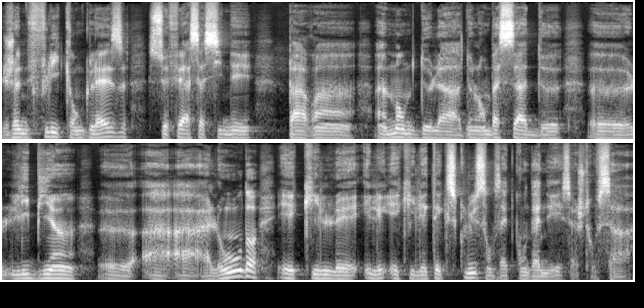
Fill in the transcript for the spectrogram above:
jeune flic anglaise se fait assassiner par un, un membre de la de l'ambassade euh, libyen euh, à, Londres et qu'il est, est- et qu'il est exclu sans être condamné. Ça, je trouve ça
